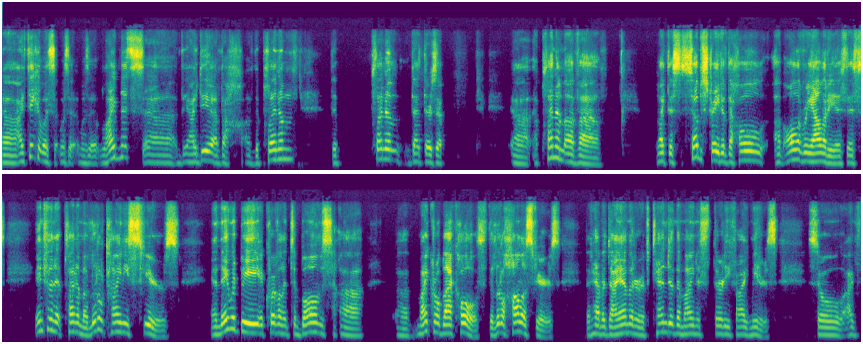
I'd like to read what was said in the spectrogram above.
uh, I think it was was it was it Leibniz uh, the idea of the of the plenum, the plenum that there's a uh, a plenum of uh, like this substrate of the whole of all of reality is this infinite plenum of little tiny spheres and they would be equivalent to Bohm's uh, uh, micro black holes, the little holospheres that have a diameter of 10 to the minus 35 meters. So I've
